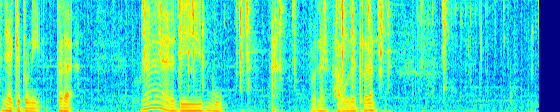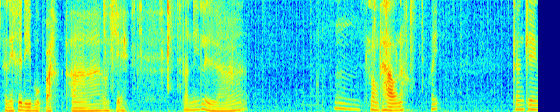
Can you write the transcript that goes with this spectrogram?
เส้นใยเก็บตรงนี้ก็ได้แร่ดีบุกเปิดเลยเผาเลยก็แล้วกัน อันนี้คือดีบุกปะอ่าโอเค ตอนนี้เหลือรองเท้านะเฮ้ยกางเกง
